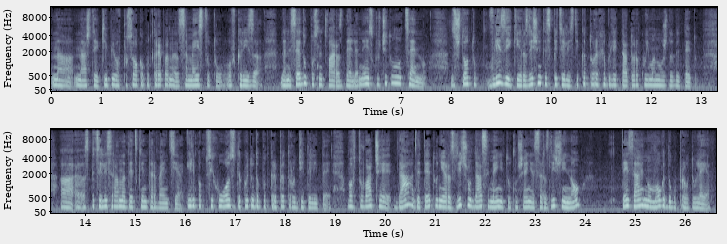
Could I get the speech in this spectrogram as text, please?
на нашите екипи в посока подкрепа на семейството в криза, да не се допусне това разделяне, е изключително ценно. Защото влизайки различните специалисти, като рехабилитатор, ако има нужда детето, специалист ранна детска интервенция или пък психолозите, които да подкрепят родителите в това, че да, детето ни е различно, да, семейните отношения са различни, но те заедно могат да го преодолеят.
